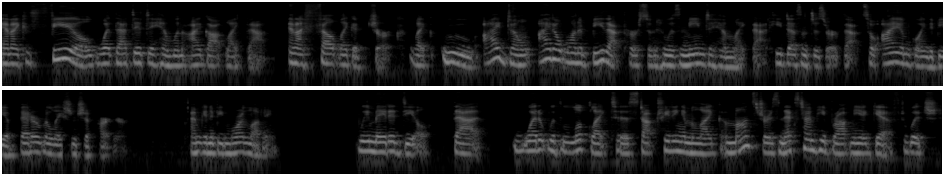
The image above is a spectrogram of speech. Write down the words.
And I could feel what that did to him when I got like that and I felt like a jerk. Like, ooh, I don't I don't want to be that person who is mean to him like that. He doesn't deserve that. So I am going to be a better relationship partner. I'm going to be more loving. We made a deal that what it would look like to stop treating him like a monster is next time he brought me a gift, which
